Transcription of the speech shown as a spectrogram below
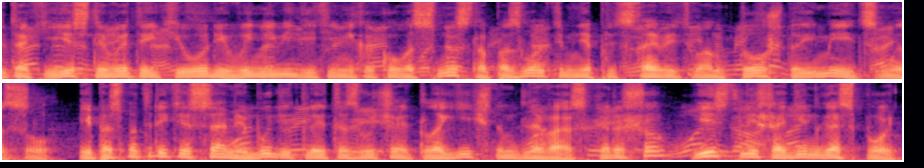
Итак, если в этой теории вы не видите никакого смысла, позвольте мне представить вам то, что имеет смысл. И посмотрите сами, будет ли это звучать логичным для вас, хорошо? Есть лишь один Господь,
